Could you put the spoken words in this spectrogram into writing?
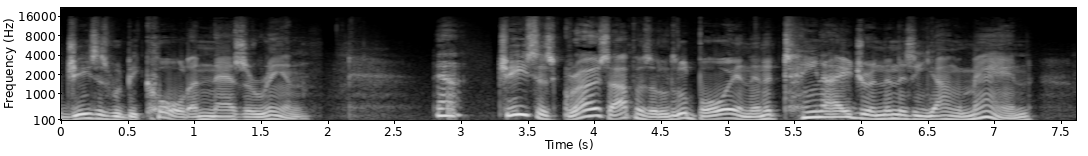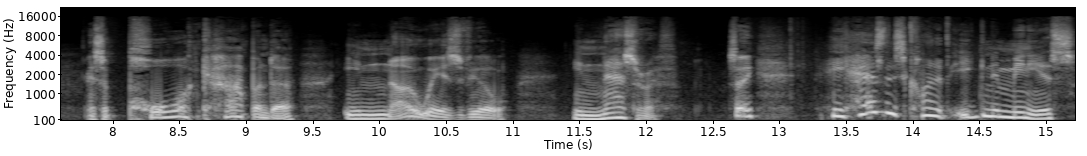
Jesus would be called a Nazarene. Now, Jesus grows up as a little boy and then a teenager and then as a young man as a poor carpenter in Nowheresville in Nazareth. So he has this kind of ignominious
